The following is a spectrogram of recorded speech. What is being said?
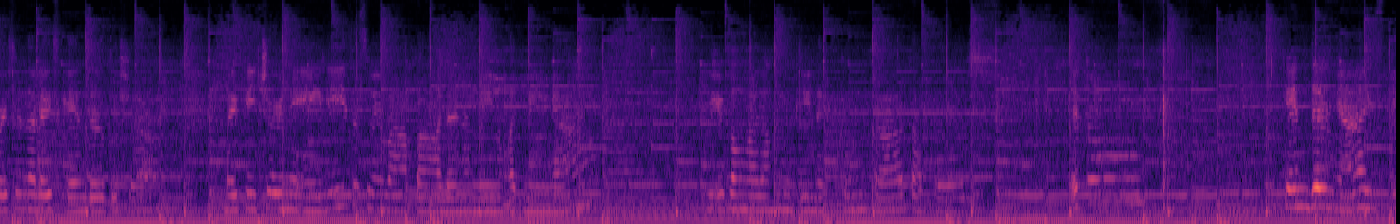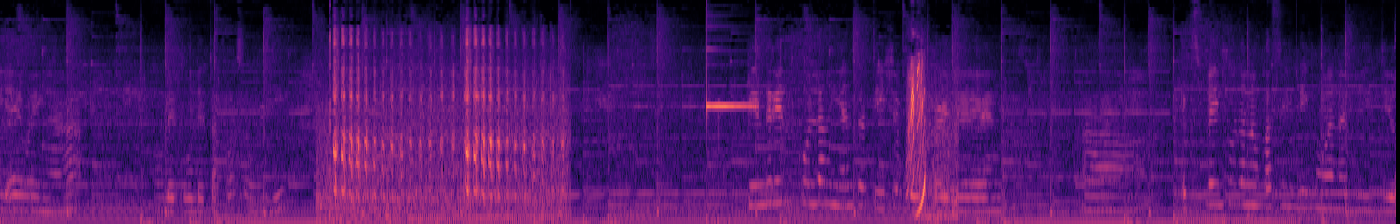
personalized candle ko siya. May picture ni Ailey, tapos may mga pangalan ng Ninong at Ninang. Yung iba nga lang hindi nagpunta. Tapos, itong candle niya is DIY nga. Ulit-ulit ako, sorry. Pinrint ko lang yan sa tissue paper then ah, explain ko na lang kasi hindi ko nga na-video.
